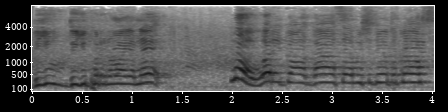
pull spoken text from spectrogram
Do you do you put it around your neck? No. What did God, God say we should do with the cross?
